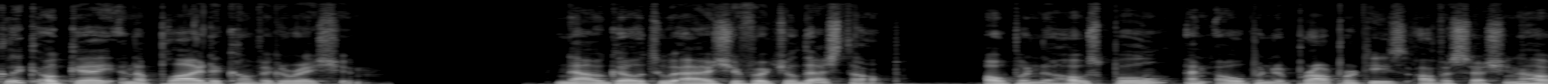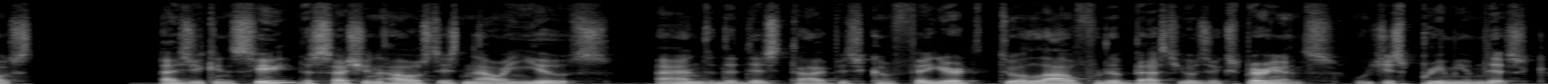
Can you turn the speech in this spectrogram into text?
Click OK and apply the configuration. Now go to Azure Virtual Desktop. Open the host pool and open the properties of a session host. As you can see, the session host is now in use, and the disk type is configured to allow for the best user experience, which is premium disk.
